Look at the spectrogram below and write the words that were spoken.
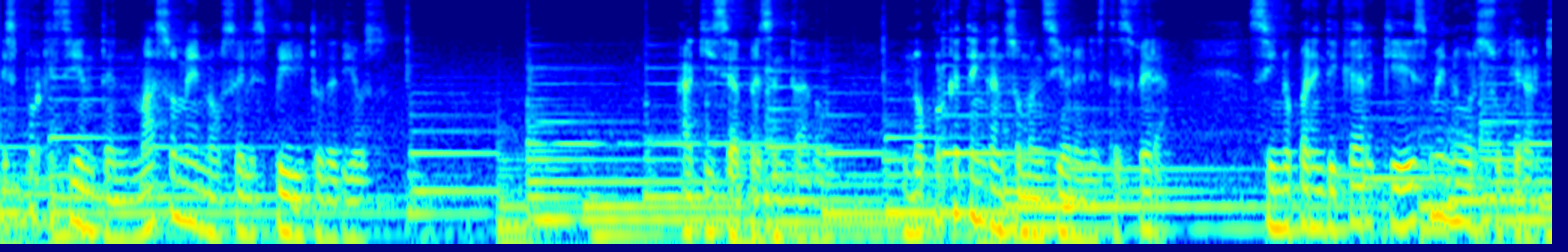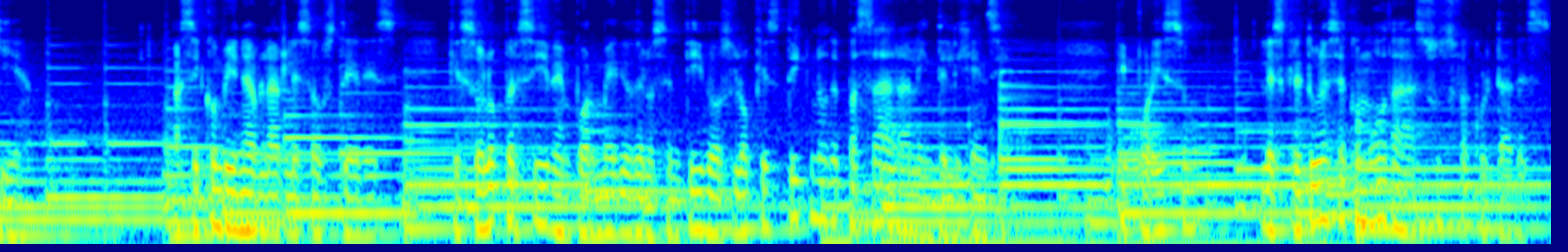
es porque sienten más o menos el Espíritu de Dios. Aquí se ha presentado, no porque tengan su mansión en esta esfera, sino para indicar que es menor su jerarquía. Así conviene hablarles a ustedes que solo perciben por medio de los sentidos lo que es digno de pasar a la inteligencia, y por eso la escritura se acomoda a sus facultades,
